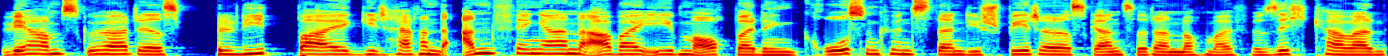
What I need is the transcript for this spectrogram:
Wir haben es gehört, er ist beliebt bei Gitarrenanfängern, aber eben auch bei den großen Künstlern, die später das Ganze dann nochmal für sich covern.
